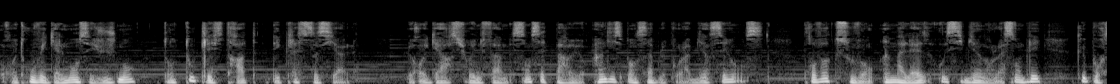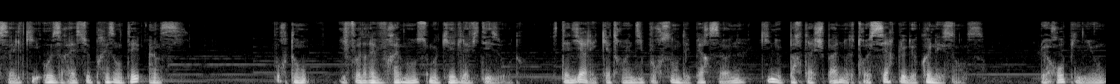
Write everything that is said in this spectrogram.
On retrouve également ces jugements dans toutes les strates des classes sociales. Le regard sur une femme sans cette parure indispensable pour la bienséance provoque souvent un malaise aussi bien dans l'assemblée que pour celle qui oserait se présenter ainsi. Pourtant, il faudrait vraiment se moquer de la vie des autres, c'est-à-dire les 90% des personnes qui ne partagent pas notre cercle de connaissances. Leur opinion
